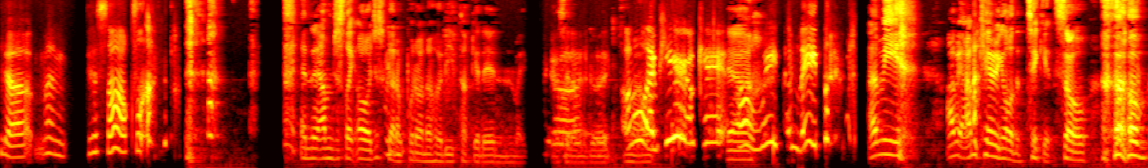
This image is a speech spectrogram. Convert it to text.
Yeah, man, this sucks. and then I'm just like, oh, I just gotta put on a hoodie, tuck it in, like, I said I'm good. I'm oh, out." I'm here. Okay. Yeah. Oh, wait, I'm late. I mean, I mean, I'm carrying all the tickets, so um,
